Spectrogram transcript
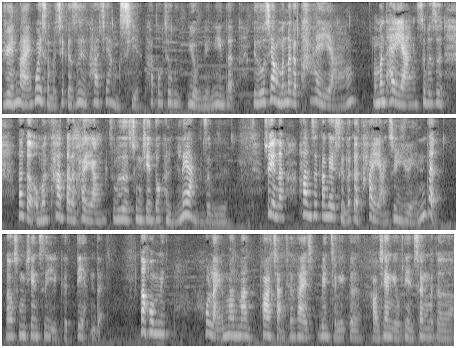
原来为什么这个字它这样写，它都是有原因的。比如像我们那个太阳，我们太阳是不是那个我们看到的太阳是不是中间都很亮，是不是？所以呢，汉字刚开始那个太阳是圆的，然后中间是一个点的，那后面后来慢慢发展成它变成一个好像有点像那个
